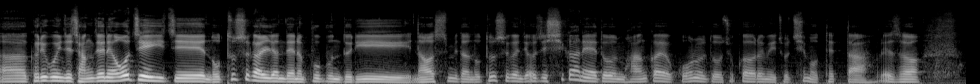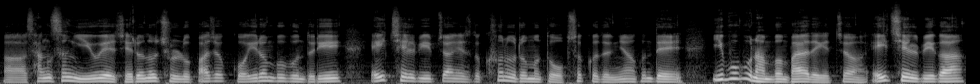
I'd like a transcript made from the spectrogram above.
아, 그리고 이제 장전에 어제 이제 노트스 관련되는 부분들이 나왔습니다. 노트스가 이제 어제 시간에도 한가였고 오늘도 주가 흐름이 좋지 못했다. 그래서 어, 상승 이후에 재료 노출로 빠졌고 이런 부분들이 HLB 입장에서도 큰 흐름은 또 없었거든요. 근데 이 부분 한번 봐야 되겠죠. HLB가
